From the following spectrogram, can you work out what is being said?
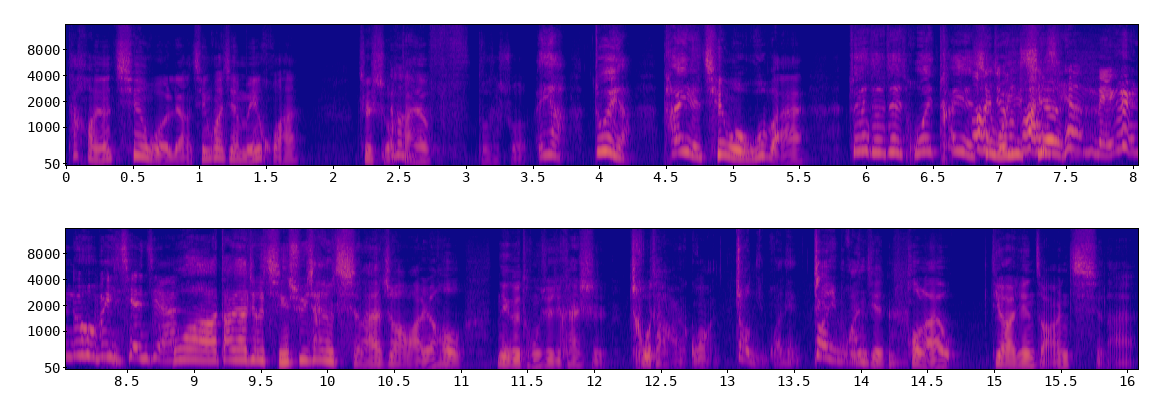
他好像欠我两千块钱没还。这时候大家都在说，哎呀，对呀，他也欠我五百，对对对，我他也哦，欠我一千。现每个人都会被欠钱。哇，大家这个情绪一下就起来了，知道吧？然后那个同学就开始抽他耳光，叫你不还钱，叫你不还钱。后来第二天早上起来，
